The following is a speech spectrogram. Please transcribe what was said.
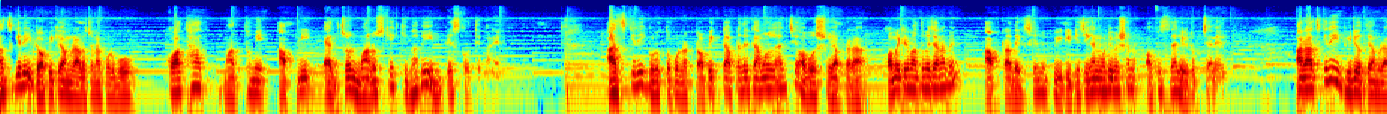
আজকের এই টপিকে আমরা আলোচনা করব কথার মাধ্যমে আপনি একজন মানুষকে কীভাবে ইমপ্রেস করতে পারেন। আজকের এই গুরুত্বপূর্ণ টপিকটা আপনাদের কেমন লাগছে অবশ্যই আপনারা কমেন্টের মাধ্যমে জানাবেন। আপনারা দেখছেন PD teaching and motivation official YouTube channel আর আজকের এই ভিডিওতে আমরা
